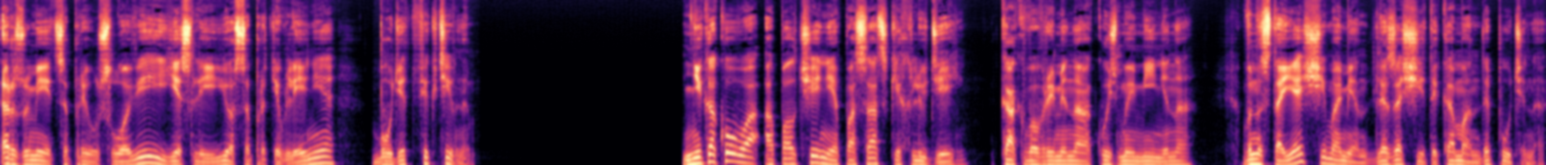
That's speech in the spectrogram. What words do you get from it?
разумеется, при условии, если ее сопротивление будет фиктивным. Никакого ополчения посадских людей, как во времена Кузьмы Минина, в настоящий момент для защиты команды Путина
